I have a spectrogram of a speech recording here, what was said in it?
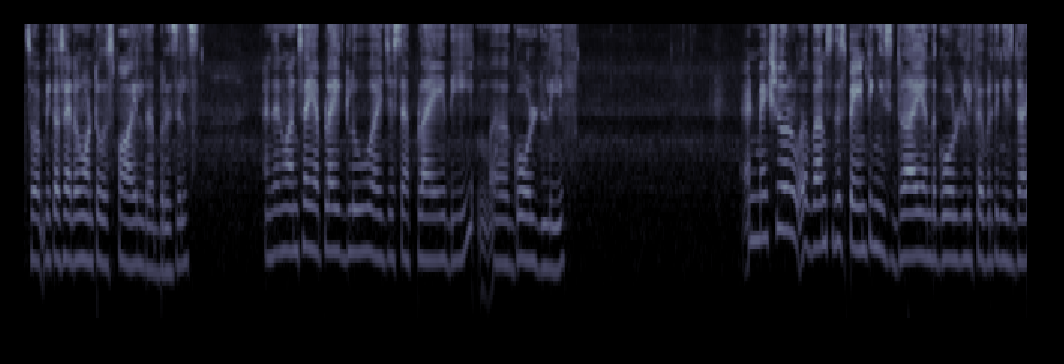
so because I don't want to spoil the bristles. And then once I apply glue, I just apply the uh, gold leaf and make sure uh, once this painting is dry and the gold leaf everything is dry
